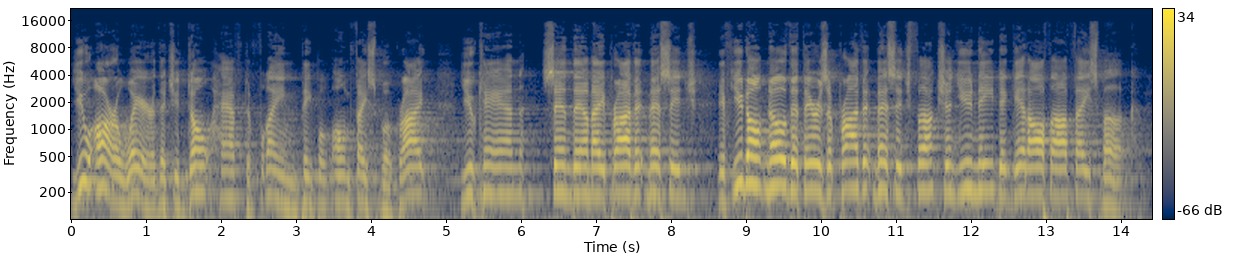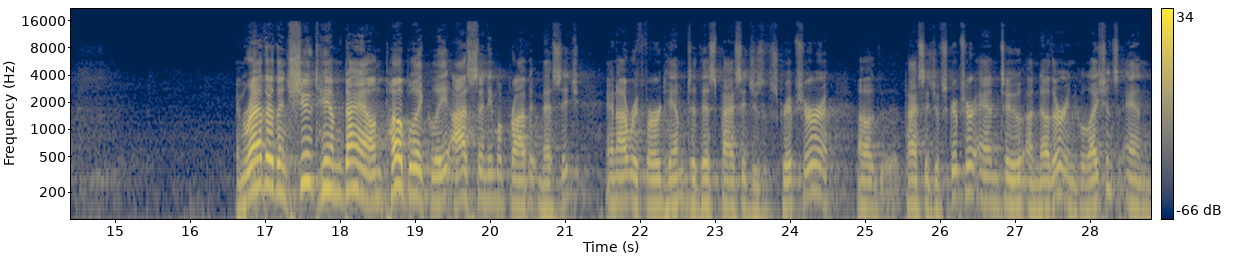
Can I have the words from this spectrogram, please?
you are aware that you don't have to flame people on Facebook, right? you can send them a private message. If you don't know that there is a private message function, you need to get off of Facebook. And rather than shoot him down publicly, I sent him a private message and I referred him to this passage of Scripture, uh, passage of Scripture, and to another in Galatians, and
